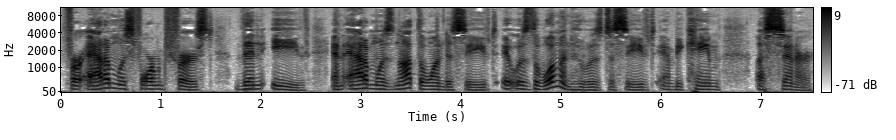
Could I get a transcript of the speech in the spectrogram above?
For Adam was formed first, then Eve. And Adam was not the one deceived, it was the woman who was deceived and became a sinner.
